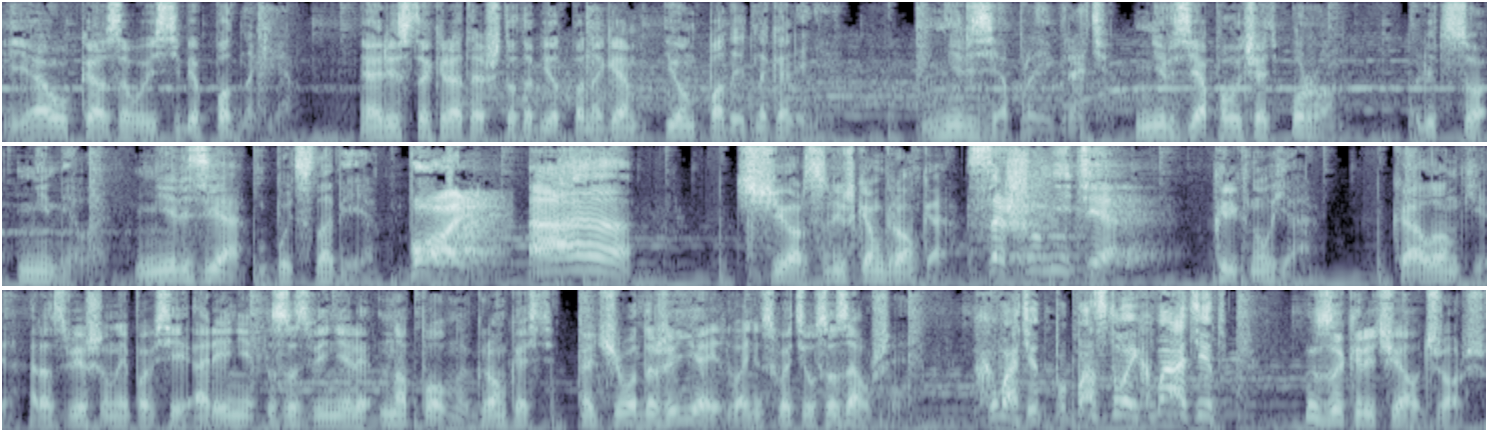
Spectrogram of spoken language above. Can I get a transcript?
Я указываю себе под ноги. Аристократа что-то бьет по ногам, и он падает на колени. Нельзя проиграть. Нельзя получать урон. Лицо немело. Нельзя быть слабее. Боль! а, -а, -а! Черт, слишком громко. Зашумите! Крикнул я. Колонки, развешанные по всей арене, зазвенели на полную громкость, отчего даже я едва не схватился за уши. «Хватит! Постой, хватит!» — закричал Джордж.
